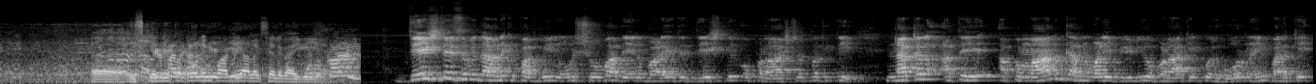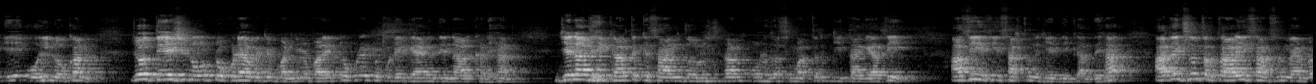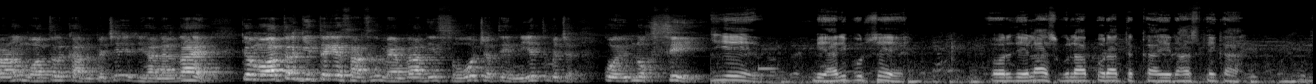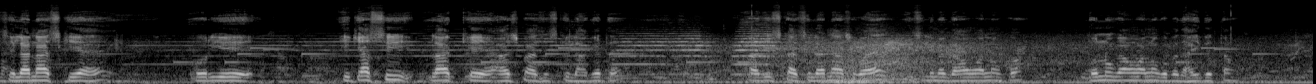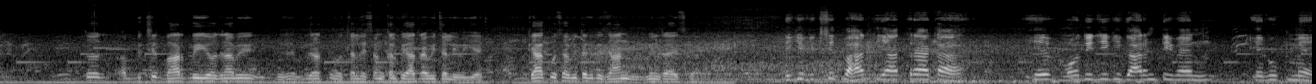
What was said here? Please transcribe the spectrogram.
इसके लिए पेट्रोलिंग पार्टियाँ अलग से लगाई गई है। ਦੇਸ਼ ਦੇ ਸੰਵਿਧਾਨਕ ਪਦਵੀ ਨੂੰ ਸ਼ੋਭਾ ਦੇਣ ਵਾਲੇ ਅਤੇ ਦੇਸ਼ ਦੇ ਉਪ ਰਾਸ਼ਟਰਪਤੀ ਦੀ ਨਕਲ ਅਤੇ ਅਪਮਾਨ ਕਰਨ ਵਾਲੀ ਵੀਡੀਓ ਬਣਾ ਕੇ ਕੋਈ ਹੋਰ ਨਹੀਂ, ਬਲਕਿ ਇਹ ਉਹੀ ਲੋਕਾਂ ਨੂੰ, ਜੋ ਦੇਸ਼ ਨੂੰ ਟੁਕੜਿਆਂ ਵਿੱਚ ਵੰਡਣ ਵਾਲੇ ਟੁਕੜੇ ਟੁਕੜੇ ਗੈਂਗ ਦੇ ਨਾਲ ਖੜੇ ਹਨ, ਜਿਨ੍ਹਾਂ ਦੇ ਗਲਤ ਕਿਸਾਨ ਅੰਦੋਲਨ ਦੌਰਾਨ ਉਹਨਾਂ ਦਾ ਸਮਰਥਨ ਕੀਤਾ ਗਿਆ ਸੀ। ਅਸੀਂ ਇਸਦੀ ਸਖਤ ਨਿਖੇਧੀ ਕਰਦੇ ਹਾਂ। ਅੱਜ 143 ਸੰਸਦ ਮੈਂਬਰਾਂ ਨੂੰ ਮੁਅੱਤਲ ਕਰਨ ਪਿੱਛੇ ਅਜਿਹਾ ਲੱਗਦਾ ਹੈ ਕਿ ਮੁਅੱਤਲ ਕੀਤੇ ਗਏ ਸੰਸਦ ਮੈਂਬਰਾਂ ਦੀ ਸੋਚ ਅਤੇ ਨੀਅਤ ਵਿੱਚ ਕੋਈ ਨੁਕਸ ਸੀ ये बिहारीपुर से और देलास गुलाबपुरा तक का ये रास्ते का शिलान्यास किया है और ये इक्यासी लाख के आसपास इसकी लागत है आज इसका शिलान्यास हुआ है इसलिए मैं गांव वालों को दोनों गांव वालों को बधाई देता हूँ तो अब विकसित भारत भी योजना भी चल रही, संकल्प यात्रा भी चली हुई है। क्या कुछ अभी तक रुझान मिल रहा है इसका? देखिए, विकसित भारत यात्रा का ये मोदी जी की गारंटी वैन के रूप में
